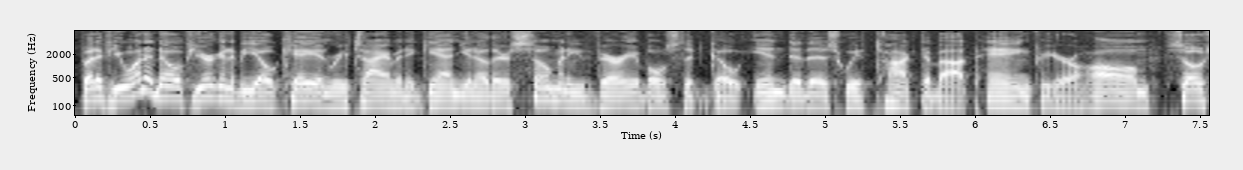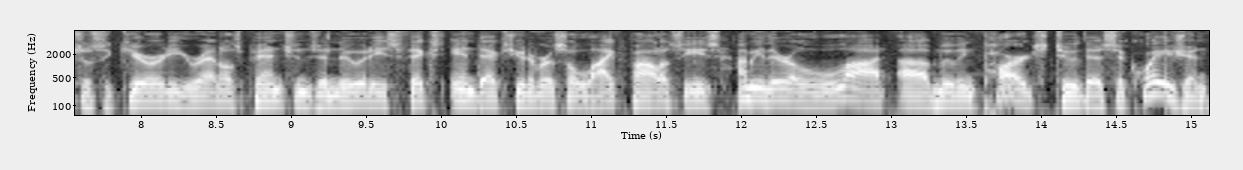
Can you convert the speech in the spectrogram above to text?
But if you want to know if you're going to be okay in retirement again, you know, there's so many variables that go into this. We've talked about paying for your home, Social Security, rentals, pensions, annuities, fixed index universal life policies. I mean, there are a lot of moving parts to this equation.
